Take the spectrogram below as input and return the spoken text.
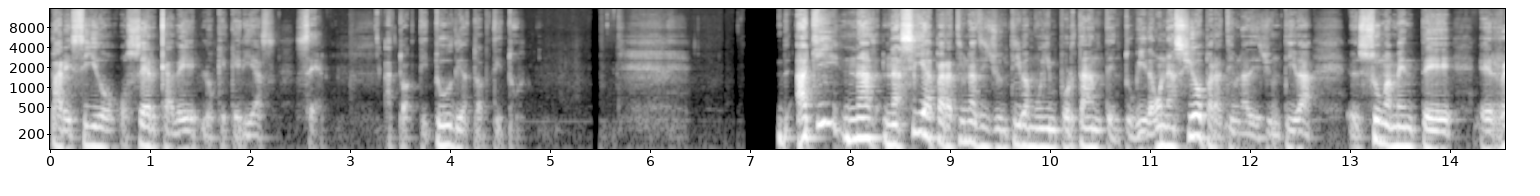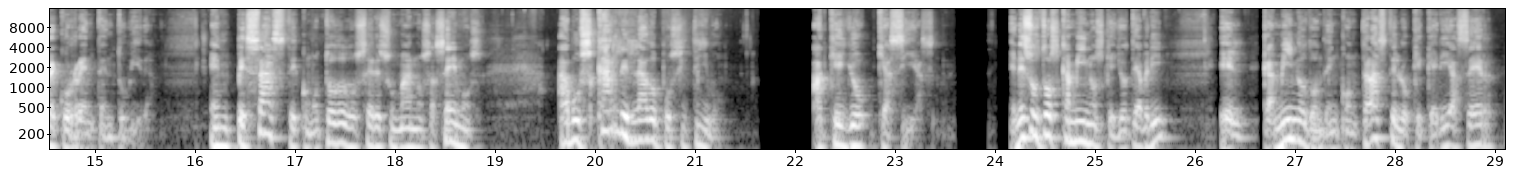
parecido o cerca de lo que querías ser, a tu actitud y a tu aptitud. Aquí nacía para ti una disyuntiva muy importante en tu vida, o nació para ti una disyuntiva eh, sumamente eh, recurrente en tu vida empezaste, como todos los seres humanos hacemos, a buscarle el lado positivo a aquello que hacías. En esos dos caminos que yo te abrí, el camino donde encontraste lo que querías hacer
